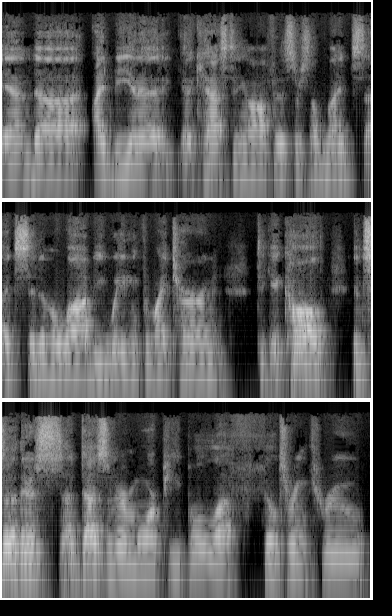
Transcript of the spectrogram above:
and uh, I'd be in a, a, casting office or something. I'd I'd sit in the lobby waiting for my turn to get called, and so there's a dozen or more people uh, filtering through,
